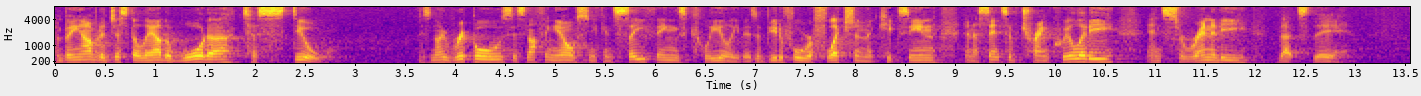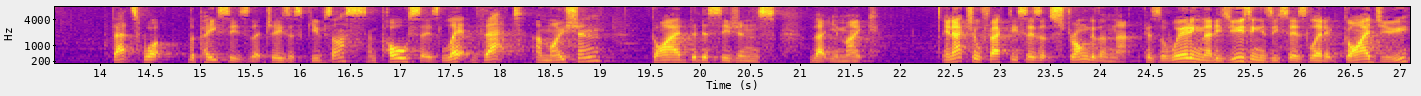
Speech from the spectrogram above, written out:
and being able to just allow the water to still. There's no ripples, there's nothing else, and you can see things clearly. There's a beautiful reflection that kicks in and a sense of tranquility and serenity that's there. That's what the peace is that Jesus gives us. And Paul says, let that emotion guide the decisions that you make. In actual fact, he says it's stronger than that because the wording that he's using as he says, let it guide you,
